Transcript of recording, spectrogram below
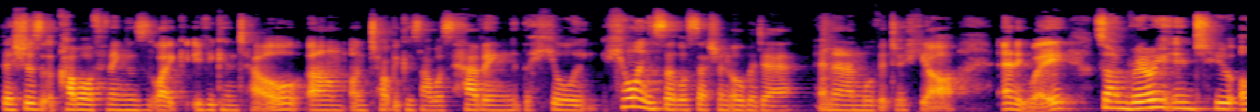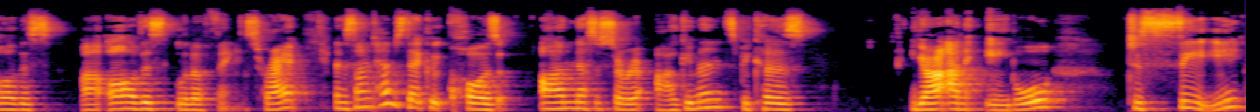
There's just a couple of things like if you can tell um, on top because I was having the healing healing circle session over there and then I move it to here. Anyway, so I'm very into all this uh, all these little things, right? And sometimes that could cause unnecessary arguments because you're unable to see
